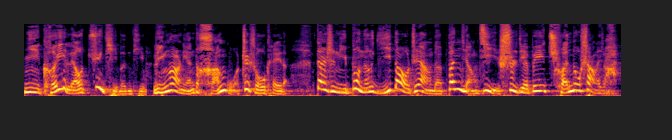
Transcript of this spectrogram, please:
你可以聊具体问题。零二年的韩国这是 OK 的，但是你不能一到这样的颁奖季、世界杯全都上来就啊，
